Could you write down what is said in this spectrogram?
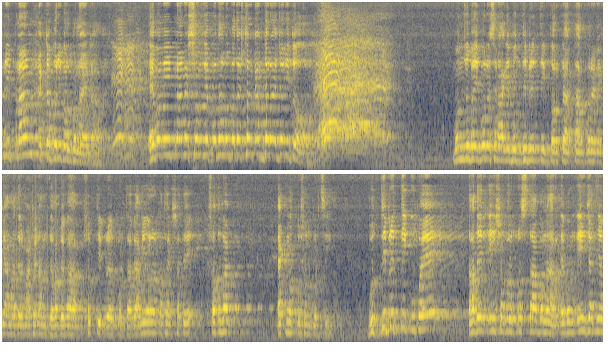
প্রি প্ল্যান একটা পরিকল্পনা এটা। এবং এই প্ল্যানের সঙ্গে প্রধান উপদেষ্টার কার্যালয় জড়িত। মঞ্জু ভাই বলেছেন, আগে বুদ্ধিবৃত্তিক দরকার, তারপরে নাকি আমাদের মাঠে নামতে হবে বা শক্তি প্রয়োগ করতে হবে। আমি ওনার কথার সাথে শতভাগ একমত পোষণ করছি। বুদ্ধিবৃত্তিক উপায়ে তাদের এই সকল প্রস্তাবনার এবং এই জাতীয়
